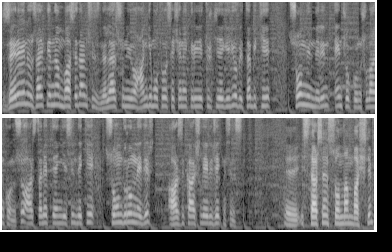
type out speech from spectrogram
ZRV'nin özelliklerinden bahseder misiniz? Neler sunuyor? Hangi motor seçenekleriyle Türkiye'ye geliyor? Ve tabii ki son günlerin en çok konuşulan konusu arz talep dengesindeki son durum nedir? Arzı karşılayabilecek misiniz? E, isterseniz sondan başlayayım.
